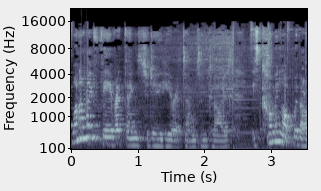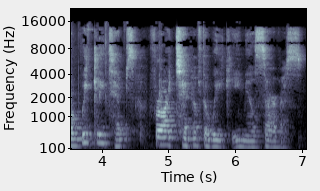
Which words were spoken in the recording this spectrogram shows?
One of my favourite things to do here at Damson Cloud is coming up with our weekly tips for our Tip of the Week email service.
